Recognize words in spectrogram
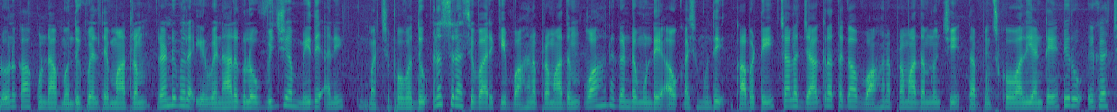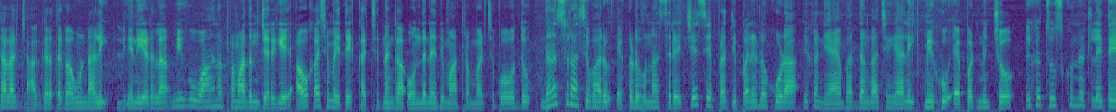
లోను కాకుండా ముందుకు వెళ్తే మాత్రం రెండు వేల ఇరవై నాలుగులో విజయం మీదే అని మర్చిపోవద్దు. ధనుసు రాశి వారికి వాహన ప్రమాదం వాహన గండం ఉండే అవకాశం ఉంది. కాబట్టి చాలా జాగ్రత్తగా వాహన ప్రమాదం నుంచి తప్పించుకోవాలి అంటే మీరు ఇక చాలా జాగ్రత్తగా ఉండాలి. లేని ఎడల మీకు వాహన ప్రమాదం జరిగే అవకాశం అయితే ఖచ్చితంగా ఉందనేది మాత్రం మర్చిపోవద్దు. ధనుసు రాశి వారు ఎక్కడ ఉన్నా సరే చేసే ప్రతి పనిలో కూడా ఇక న్యాయబద్ధంగా చేయాలి. మీకు ఎప్పటి నుంచో ఇక చూసుకున్నట్లయితే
